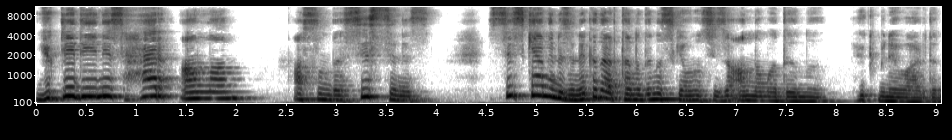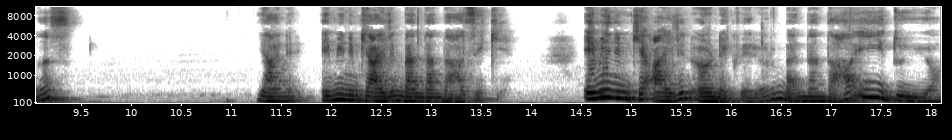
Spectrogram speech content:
yüklediğiniz her anlam aslında sizsiniz. Siz kendinizi ne kadar tanıdınız ki onun sizi anlamadığını hükmüne vardınız? Yani eminim ki Aylin benden daha zeki. Eminim ki Aylin örnek veriyorum benden daha iyi duyuyor.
